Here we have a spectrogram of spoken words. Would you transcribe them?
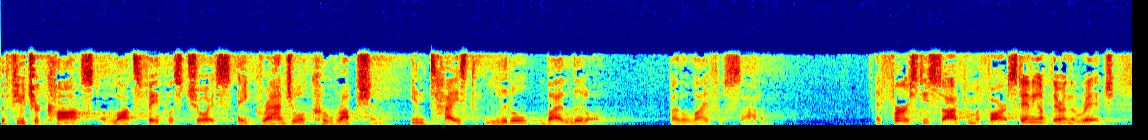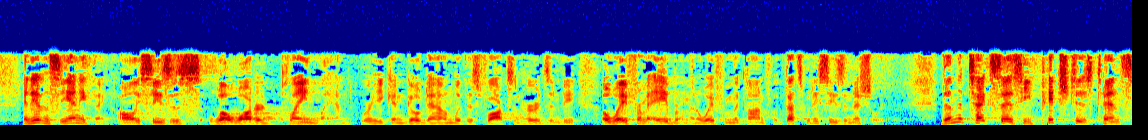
The future cost of Lot's faithless choice, a gradual corruption enticed little by little by the life of Sodom. At first, he saw it from afar, standing up there on the ridge. And he didn't see anything. All he sees is well watered plain land where he can go down with his flocks and herds and be away from Abram and away from the conflict. That's what he sees initially. Then the text says he pitched his tents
